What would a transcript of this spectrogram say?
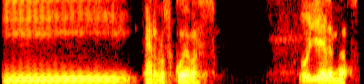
y Carlos Cuevas. Oye, además,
